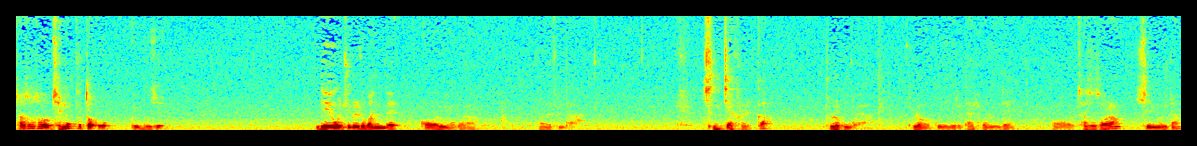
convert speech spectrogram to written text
자소서 제목부터, 어, 이거 뭐지? 내용을 쭉 읽어봤는데, 어, 이거 봐라. 마음에 든다. 진짜 그럴까? 불러본 거야. 불러갖고 얘기를 다 해봤는데, 어, 자소서랑 실물이랑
